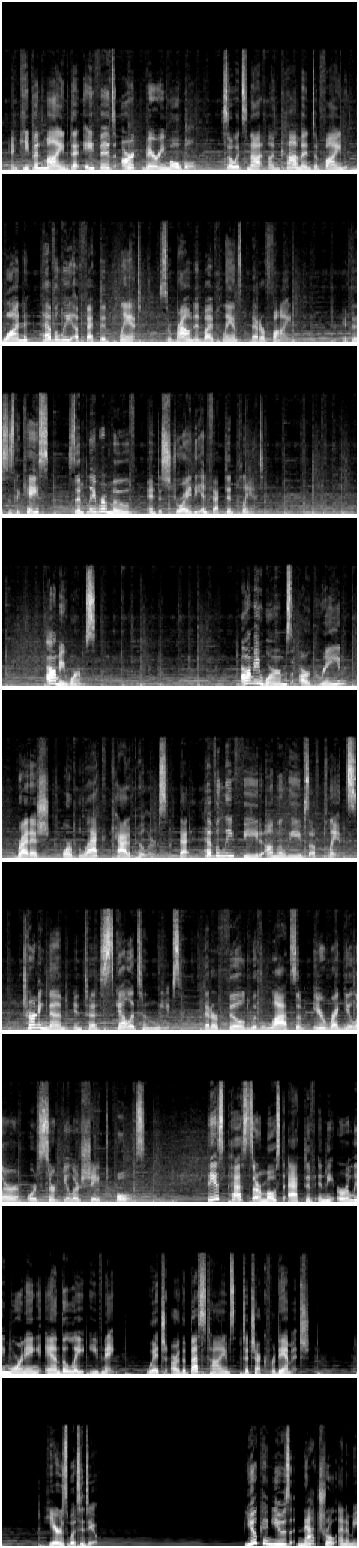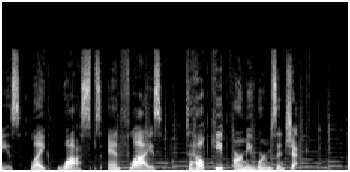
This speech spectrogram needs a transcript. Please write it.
And keep in mind that aphids aren't very mobile, so it's not uncommon to find one heavily affected plant surrounded by plants that are fine. If this is the case, simply remove and destroy the infected plant. Armyworms Armyworms are green, reddish, or black caterpillars that heavily feed on the leaves of plants, turning them into skeleton leaves that are filled with lots of irregular or circular shaped holes. These pests are most active in the early morning and the late evening, which are the best times to check for damage. Here's what to do. You can use natural enemies like wasps and flies to help keep armyworms in check.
